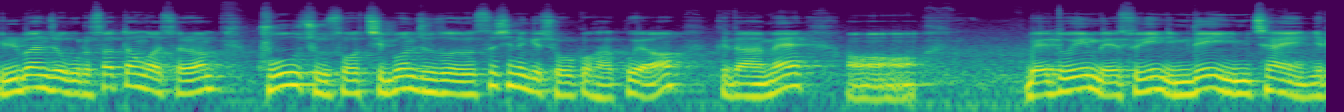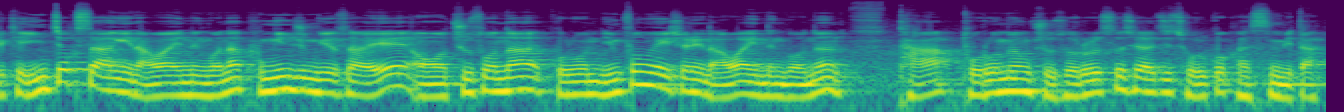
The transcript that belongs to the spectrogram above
일반적으로 썼던 것처럼 구 주소, 지번 주소를 쓰시는 게 좋을 것 같고요. 그 다음에 어, 매도인, 매수인, 임대인, 임차인 이렇게 인적 사항이 나와 있는 거나 공인중개사의 어, 주소나 그런 인포메이션이 나와 있는 거는 다 도로명 주소를 쓰셔야지 좋을 것 같습니다.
